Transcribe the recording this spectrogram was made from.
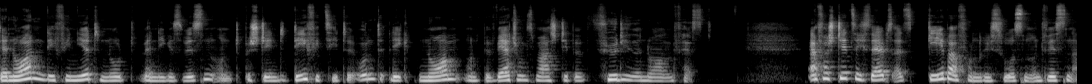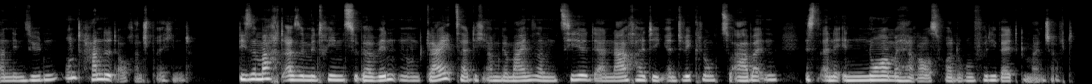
Der Norden definiert notwendiges Wissen und bestehende Defizite und legt Normen und Bewertungsmaßstäbe für diese Normen fest. Er versteht sich selbst als Geber von Ressourcen und Wissen an den Süden und handelt auch entsprechend. Diese Machtasymmetrien zu überwinden und gleichzeitig am gemeinsamen Ziel der nachhaltigen Entwicklung zu arbeiten, ist eine enorme Herausforderung für die Weltgemeinschaft.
